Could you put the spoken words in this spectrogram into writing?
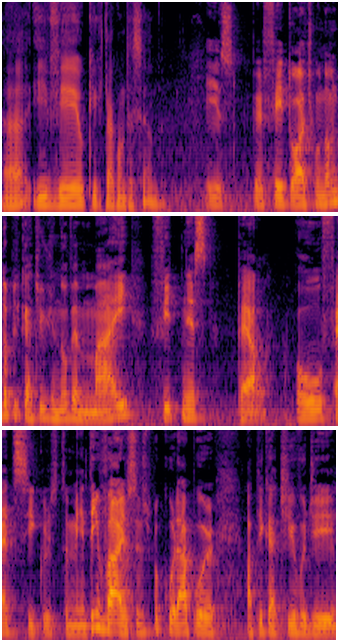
uh, e ver o que está acontecendo. Isso, perfeito, ótimo. O nome do aplicativo de novo é MyFitnessPal ou Fat Secrets também. Tem vários, se você procurar por aplicativo de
